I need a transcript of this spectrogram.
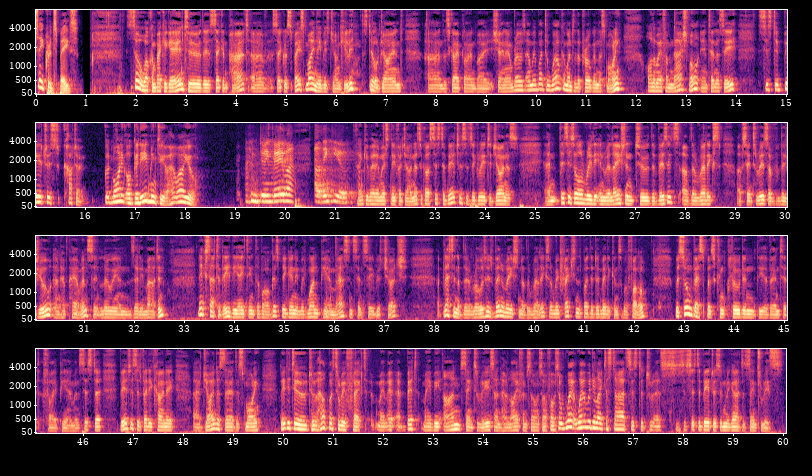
Sacred Space. So, welcome back again to the second part of Sacred Space. My name is John Keeley, still joined uh, on the Skype line by Shane Ambrose, and we want to welcome onto the program this morning, all the way from Nashville in Tennessee, Sister Beatrice Cotter. Good morning or good evening to you. How are you? I'm doing very well. Oh, thank you. Thank you very much, Nick, for joining us. Of course, Sister Beatrice has agreed to join us. And this is all really in relation to the visits of the relics of St. Teresa of Lisieux and her parents, St. Louis and Zélie Martin. Next Saturday, the 18th of August, beginning with 1 p.m. Mass in St. Saviour's Church, a blessing of the roses, veneration of the relics, and reflections by the Dominicans will follow, with Sung Vespers concluding the event at 5 pm. And Sister Beatrice has very kindly uh, joined us there this morning, really to, to help us to reflect a bit maybe on St. Therese and her life and so on and so forth. So, where, where would you like to start, Sister, uh, Sister Beatrice, in regard to St. Therese?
